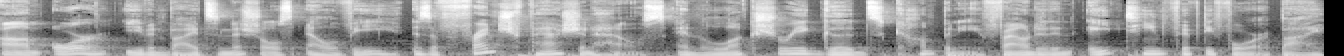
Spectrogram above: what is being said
um, or even by its initials LV, is a French fashion house and luxury goods company founded in 1854 by,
